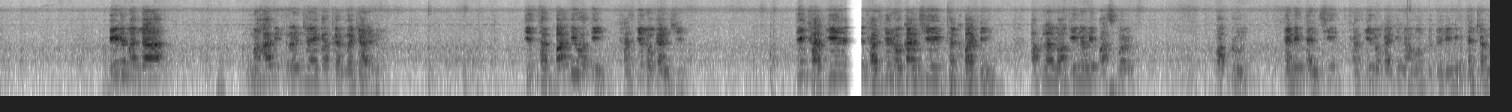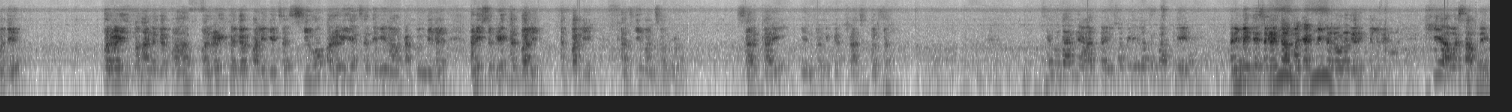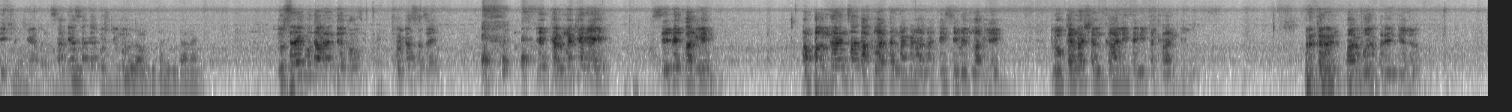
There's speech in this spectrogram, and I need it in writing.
बीड मधल्या महावितरणच्या एका कर्मचाऱ्याने जी थकबाकी होती खाजगी लोकांची ती खाजगी खाजगी लोकांची थकबाकी आपला लॉग इन आणि पासवर्ड वापरून त्याने त्यांची खाजगी लोकांची नावं बदलली त्याच्यामध्ये परळी महानगर परळी नगरपालिकेचं सीओ परळी असं त्यांनी नाव टाकून दिलं आणि सगळी थकबाली थकबाकी खाजगी माणसावरून सरकारी यंत्रणेकडे ट्रान्सफर झाली. हे उदाहरण आज पण बातमी येते. आणि मी ते सगळे काम माझ्या ट्विटरवर वगैरे केलेलं आहे ही अवस्था आपल्या देशाची आपण साध्या साध्या गोष्टी म्हणतो. दुसरं एक उदाहरण देतो. छोटसच आहे. एक कर्मचारी आहेत सेवेत लागले. अपंगांचा दाखला त्यांना मिळाला. ते सेवेत लागले. लोकांना शंका आली. त्यांनी तक्रार केली. प्रकरण फार वरपर्यंत गेलं.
